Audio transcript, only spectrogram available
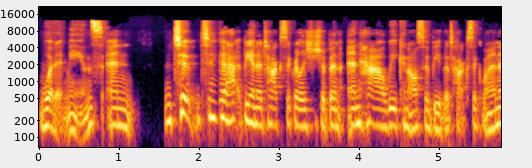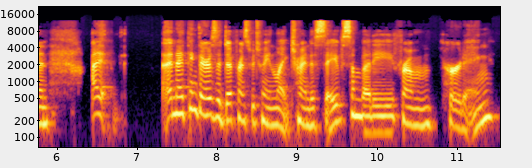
what it means, and to to be in a toxic relationship and and how we can also be the toxic one. And i and i think there is a difference between like trying to save somebody from hurting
